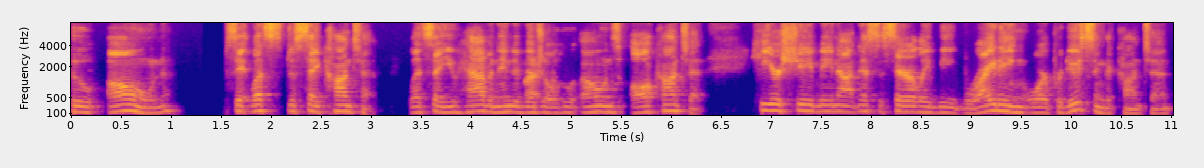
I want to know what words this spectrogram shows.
who own, say, let's just say content. Let's say you have an individual right. who owns all content. He or she may not necessarily be writing or producing the content.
